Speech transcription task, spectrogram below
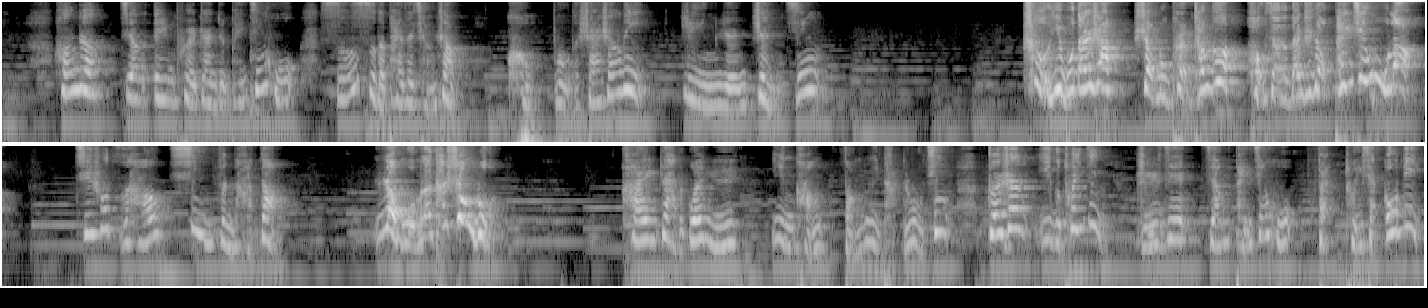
横着将 Empire 战队的裴擒虎死死的拍在墙上，恐怖的杀伤力令人震惊。这一波单杀，上路 Prime 长歌好像要单吃掉裴擒虎了。解说子豪兴奋的喊道：“让我们来看上路，开大的关羽。”硬扛防御塔的入侵，转身一个推进，直接将裴擒虎反推下高地。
